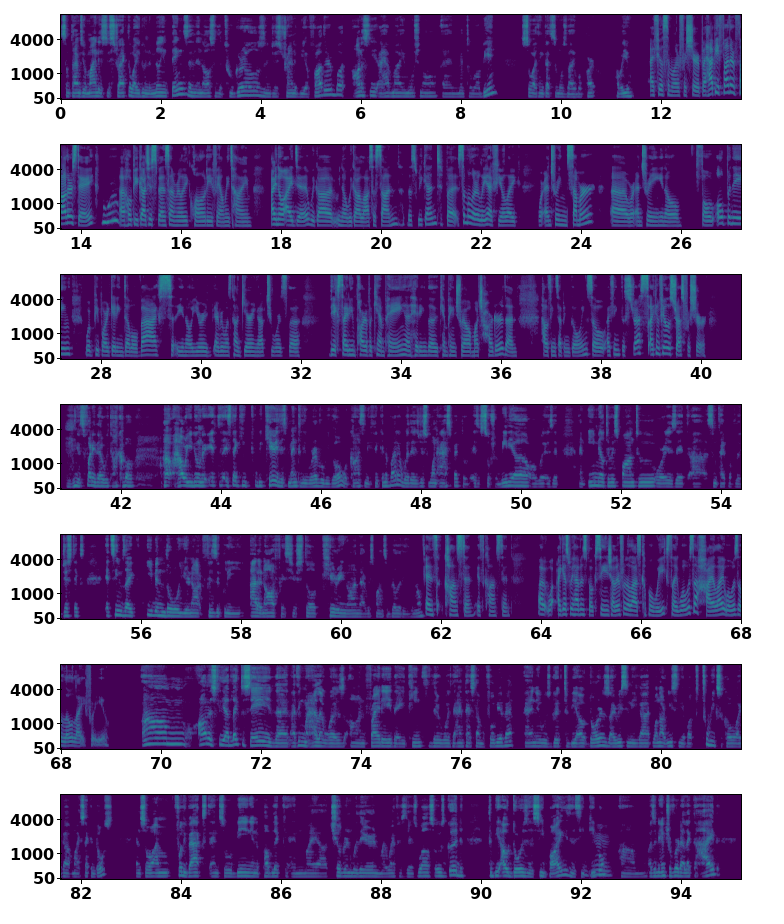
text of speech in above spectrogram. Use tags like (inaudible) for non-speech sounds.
Sometimes your mind is distracted while you're doing a million things, and then also the two girls and just trying to be a father. But honestly, I have my emotional and mental well being. So I think that's the most valuable part. How about you? I feel similar for sure. But happy Father Father's Day. I hope you got to spend some really quality family time. I know I did. We got, you know, we got lots of sun this weekend, but similarly, I feel like we're entering summer. Uh, we're entering, you know, fall opening where people are getting double vax. You know, you're everyone's kind of gearing up towards the the exciting part of a campaign and hitting the campaign trail much harder than how things have been going. So I think the stress, I can feel the stress for sure. (laughs) It's funny that we talk about how, how are you doing? It's, it's like you, we carry this mentally wherever we go. We're constantly thinking about it, whether it's just one aspect of is it social media or is it an email to respond to or is it uh, some type of logistics? It seems like even though you're not physically at an office, you're still carrying on that responsibility, you know? It's constant. It's constant. Uh, I guess we haven't spoke seen each other for the last couple weeks. Like, what was the highlight? What was the low light for you? Um, honestly, I'd like to say that I think my highlight was on Friday the 18th. There was the anti-Islamophobia event, and it was good to be outdoors. I recently got, well, not recently, about two weeks ago, I got my second dose, and so I'm fully vaxxed. And so being in the public, and my uh, children were there, and my wife is there as well. So it was good to be outdoors and see bodies and see people. Mm-hmm. Um, as an introvert, I like to hide.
